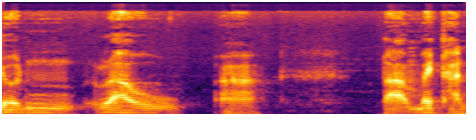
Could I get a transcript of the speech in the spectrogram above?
จนเราตามไม่ทัน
